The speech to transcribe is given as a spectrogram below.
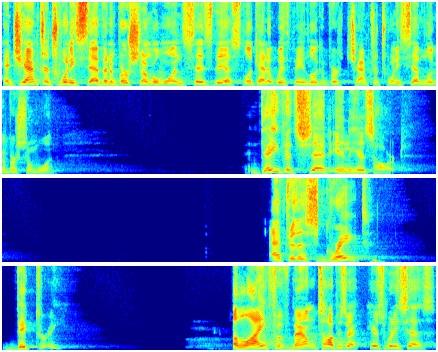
And chapter 27 and verse number 1 says this. Look at it with me. Look at verse, chapter 27. Look at verse number 1. And David said in his heart, after this great victory, a life of mountaintop Israel. Here's what he says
